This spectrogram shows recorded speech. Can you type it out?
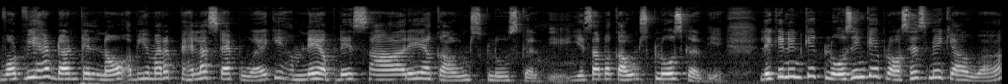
what we have done till now अभी हमारा पहला स्टेप हुआ है कि हमने अपने सारे अकाउंट्स क्लोज कर दिए, ये सब अकाउंट्स क्लोज कर दिए। लेकिन इनके क्लोजिंग के प्रोसेस में क्या हुआ,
